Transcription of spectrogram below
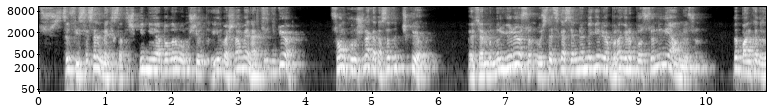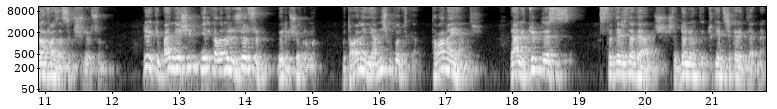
sırf hisse senedindeki satış 1 milyar doları bulmuş yıl, yılbaşından beri herkes gidiyor. Son kuruşuna kadar satıp çıkıyor. E sen bunları görüyorsun. Bu istatistikler senin önüne geliyor. Buna göre pozisyonunu niye almıyorsun? Da bankada daha fazla sıkıştırıyorsun. Diyor ki ben yaşayayım geri kalan ölürse ölsün. Böyle bir şey olur mu? Bu tamamen yanlış bir politika. Tamamen yanlış. Yani Türk lirası stratejiler de yanlış. İşte dönüyor tüketici kredilerine.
